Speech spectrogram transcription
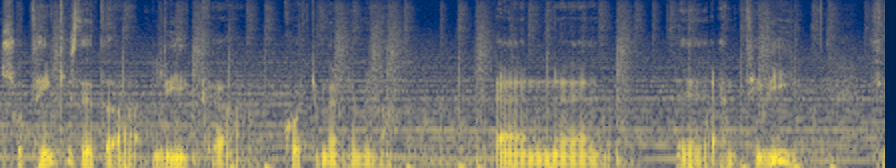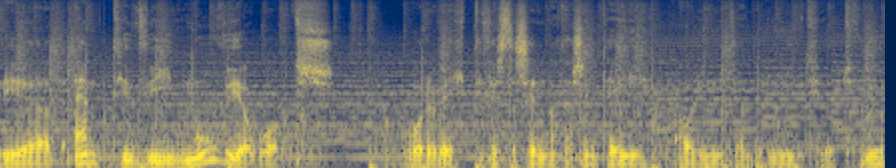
svo tengist þetta líka korkimærni minna en um, eh, MTV. Því að MTV Movie Awards voru veitt í fyrsta sinn á þessum degi árið 1992.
